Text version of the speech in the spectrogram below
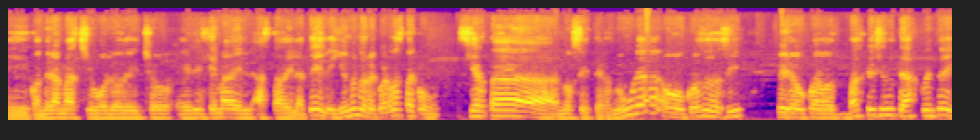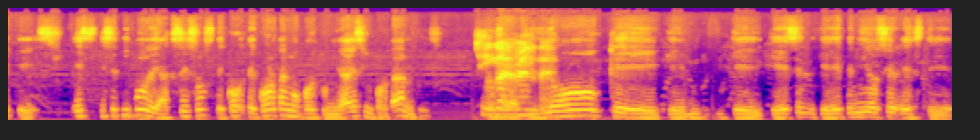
Eh, cuando era más chivolo, de hecho, era el tema del, hasta de la tele. Y uno lo recuerda hasta con cierta, no sé, ternura o cosas así, pero cuando vas creciendo te das cuenta de que es, ese tipo de accesos te, te cortan oportunidades importantes. Sí, realmente. Yo que, que, que, que, es el, que he tenido este,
